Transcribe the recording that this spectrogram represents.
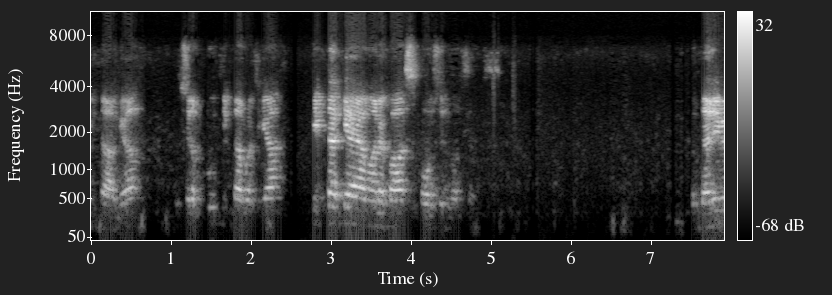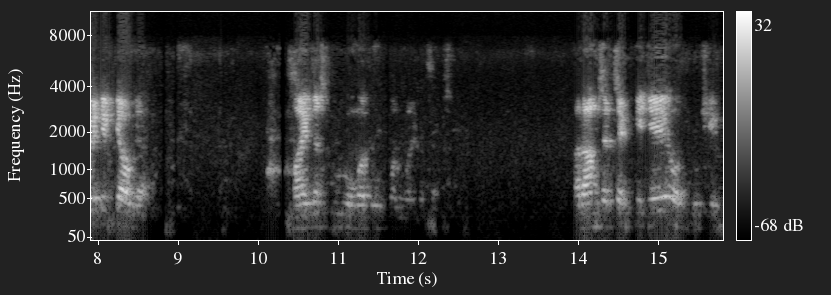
थीटा आ गया। तो सिर्फ़ टू थीटा बच गया। थीटा क्या है हमारे पास? Cos इनवर्स तो डेरिवेटिव क्या हो गया? Minus two over root one minus x आराम से चेक कीजिए और पूछिए।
